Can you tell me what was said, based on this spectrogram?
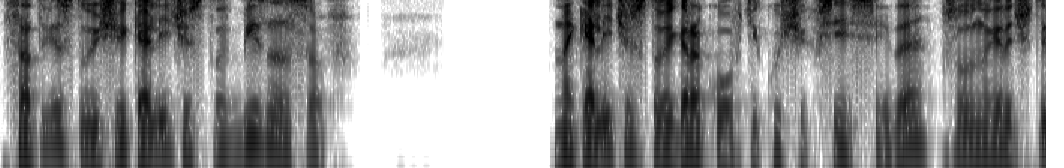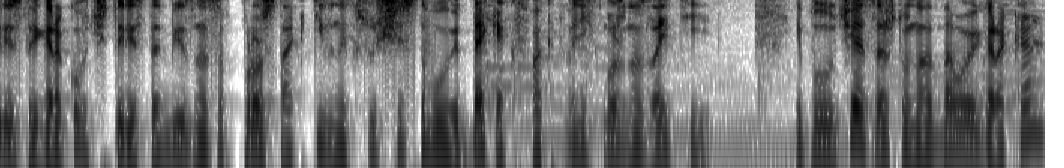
соответствующее количество бизнесов на количество игроков, текущих в сессии, да? Условно говоря, 400 игроков, 400 бизнесов просто активных существует, да, как факт, в них можно зайти. И получается, что на одного игрока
